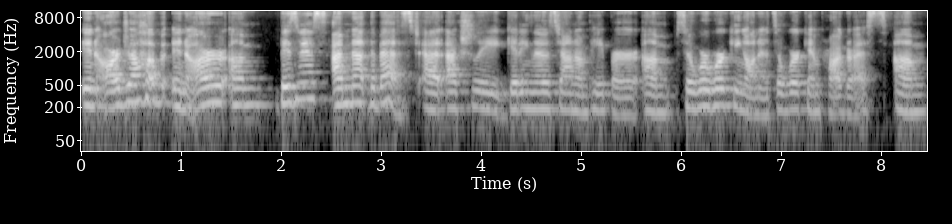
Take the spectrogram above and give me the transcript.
in our job in our um, business i'm not the best at actually getting those down on paper um, so we're working on it it's a work in progress um,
